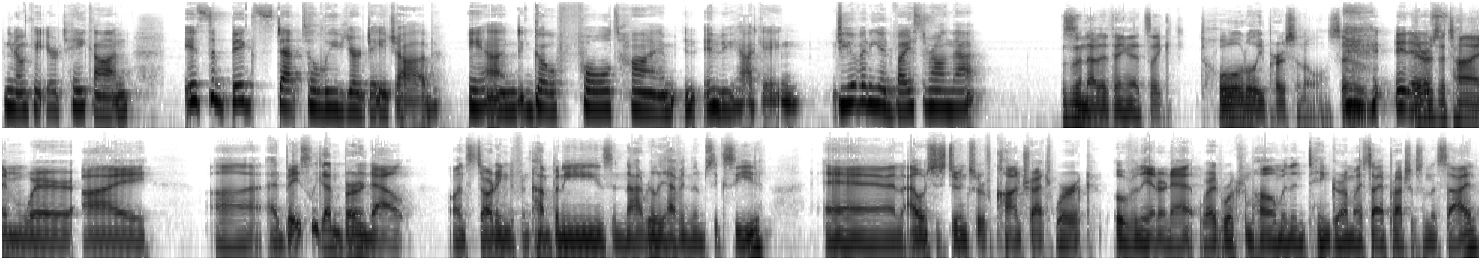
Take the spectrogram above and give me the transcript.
you know, get your take on. It's a big step to leave your day job and go full time in indie hacking. Do you have any advice around that? This is another thing that's like totally personal. So there is. was a time where I uh, had basically gotten burned out on starting different companies and not really having them succeed. And I was just doing sort of contract work over the internet where I'd work from home and then tinker on my side projects on the side.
